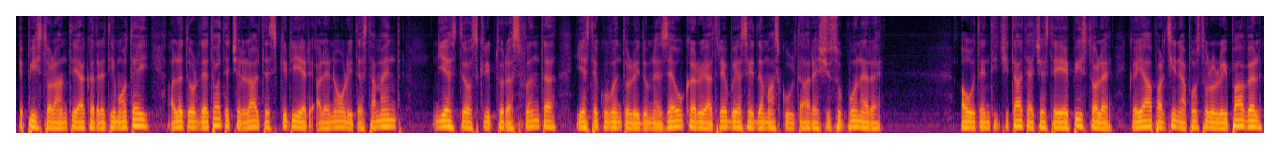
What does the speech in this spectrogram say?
Epistola întâia către Timotei, alături de toate celelalte scrieri ale Noului Testament, este o scriptură sfântă, este cuvântul lui Dumnezeu căruia trebuie să-i dăm ascultare și supunere. Autenticitatea acestei epistole, că ea aparține apostolului Pavel,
